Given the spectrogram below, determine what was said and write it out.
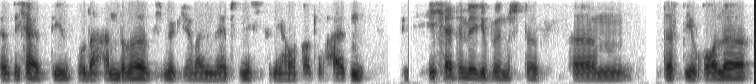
der Sicherheitsdienst oder andere sich möglicherweise selbst nicht an die Hausordnung halten. Ich hätte mir gewünscht, dass, ähm, dass die Rolle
